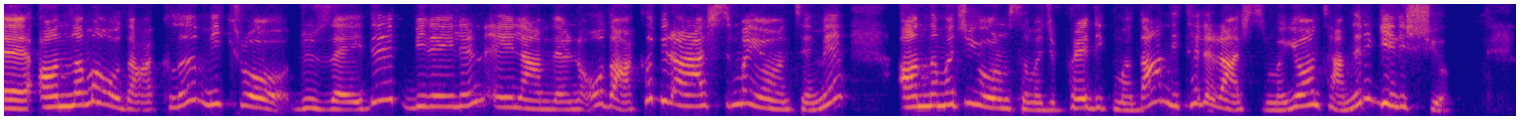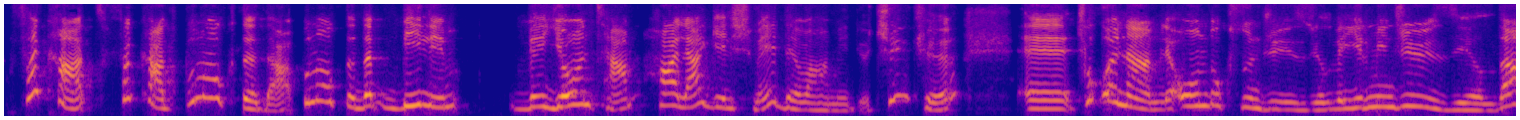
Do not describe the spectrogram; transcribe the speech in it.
e, anlama odaklı, mikro düzeyde bireylerin eylemlerine odaklı bir araştırma yöntemi, anlamacı yorumsamacı paradigmadan nitel araştırma yöntemleri gelişiyor. Fakat fakat bu noktada bu noktada bilim ve yöntem hala gelişmeye devam ediyor. Çünkü e, çok önemli 19. yüzyıl ve 20. yüzyılda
